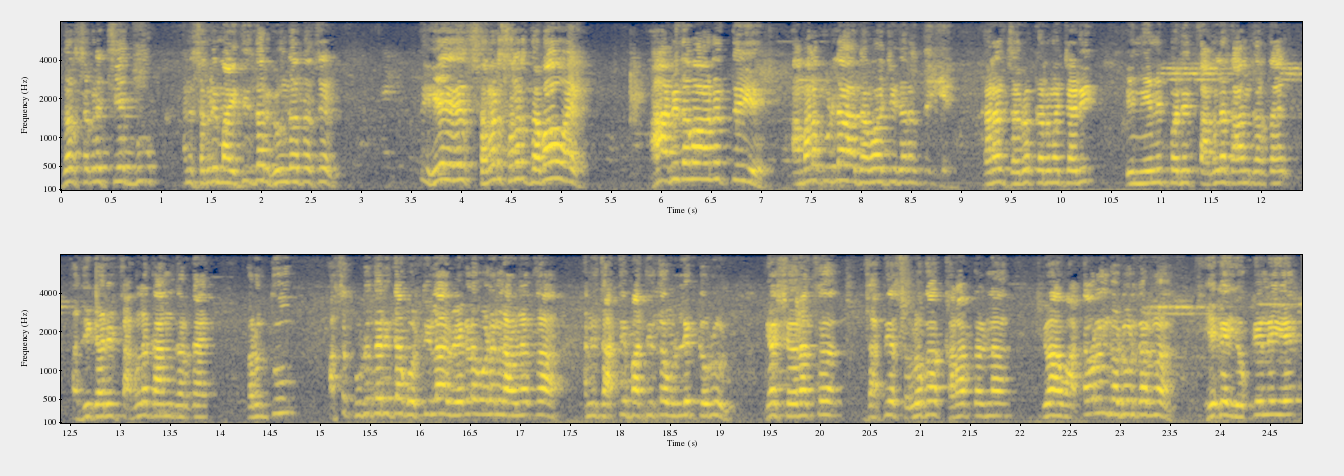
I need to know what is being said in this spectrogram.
जर सगळे चेकबुक आणि सगळी माहिती जर घेऊन जात असेल तर हे हे सरळ सरळ दबाव आहे. हा आम्ही दबाव आणत नाही आहे आम्हाला कुठल्या दबावाची गरज नाही आहे कारण सर्व कर्मचारी हे नियमितपणे चांगलं काम करतायत अधिकारी चांगलं काम करतायत. परंतु असं कुठेतरी त्या गोष्टीला वेगळं वळण लावण्याचा आणि जातीपातीचा उल्लेख करून या शहराचं जातीय सलोखा खराब करणं किंवा वातावरण गढूळ करणं हे काही योग्य नाही आहे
